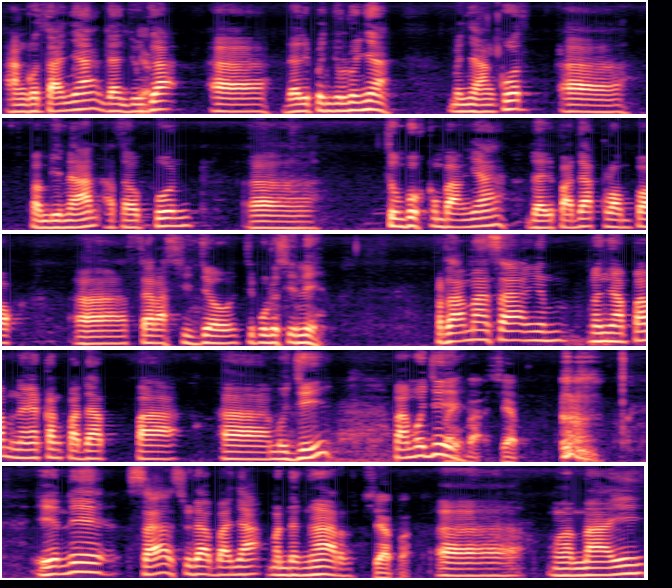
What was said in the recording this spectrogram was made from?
anggotanya dan juga uh, dari penyuluhnya menyangkut uh, pembinaan ataupun uh, tumbuh kembangnya daripada kelompok uh, teras hijau Cipulus ini. Pertama saya ingin menyapa menanyakan pada Pak uh, Muji. Pak Muji, Baik, Pak. Siap. ini saya sudah banyak mendengar Siap, Pak. uh, mengenai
